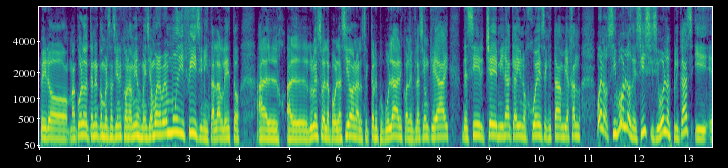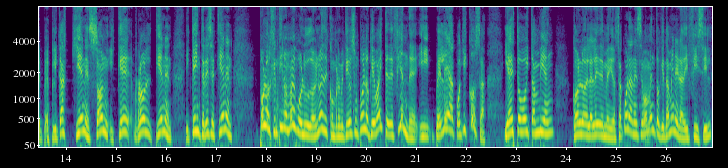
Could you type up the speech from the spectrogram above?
pero me acuerdo de tener conversaciones con amigos que me decían, bueno, pero es muy difícil instalarle esto al, grueso de la población, a los sectores populares, con la inflación que hay, decir, che, mirá que hay unos jueces que estaban viajando. Bueno, si vos lo decís y si vos lo explicás y eh, explicás quiénes son y qué rol tienen y qué intereses tienen, el pueblo argentino no es boludo y no es descomprometido, es un pueblo que va y te defiende y pelea cualquier cosa. Y a esto voy también con lo de la ley de medios. ¿Se acuerdan en ese momento que también era difícil?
